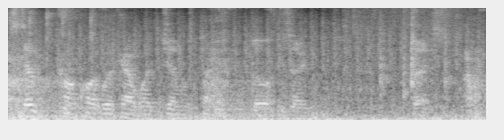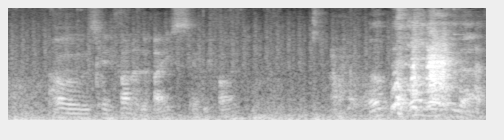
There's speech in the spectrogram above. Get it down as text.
Still can't quite work out why the German was planning to blow up his own base. Oh, it's in front of the base. It'll be fine. Oh, I that.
